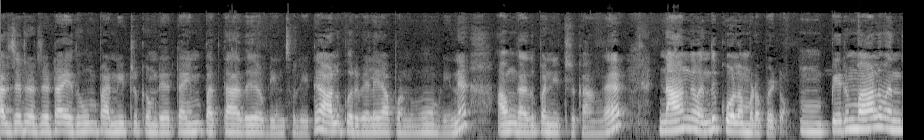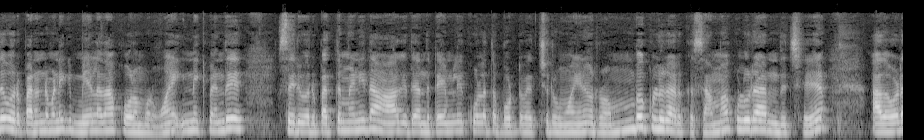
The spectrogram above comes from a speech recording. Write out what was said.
அர்ஜென்ட் அர்ஜென்ட்டாக எதுவும் பண்ணிட்டு இருக்க முடியாது. டைம் பத்தாது அப்படின்னு சொல்லிட்டு ஆளுக்கு ஒரு வேலையாக பண்ணுவோம் அப்படின்னு அவங்க அது பண்ணிட்டு இருக்காங்க. நாங்கள் வந்து கோலம் போட போயிட்டோம் பெரும்பாலும் வந்து ஒரு பன்னெண்டு மணிக்கு மேலே தான் கோலம் போடுவோம் இன்னைக்கு வந்து சரி ஒரு பத்து மணி தான் ஆகுது. அந்த டைம்லேயே கோலத்தை போட்டு வச்சுருவோம். ஏன்னா ரொம்ப குளிராக இருக்குது செம குளிராக இருந்துச்சு. அதோட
